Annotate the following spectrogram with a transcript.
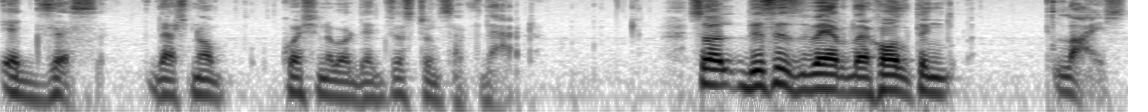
exists there is no question about the existence of that. So this is where the whole thing lies.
